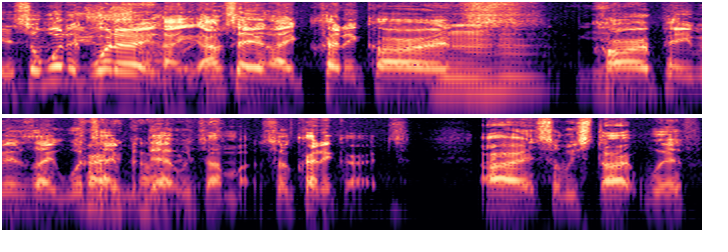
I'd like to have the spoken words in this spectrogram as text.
Yeah. So what You what are they like? I'm saying like credit cards, Mhm, yeah. card payments. Like what Credit type of debt we talking about? So credit cards. All right. So we start with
